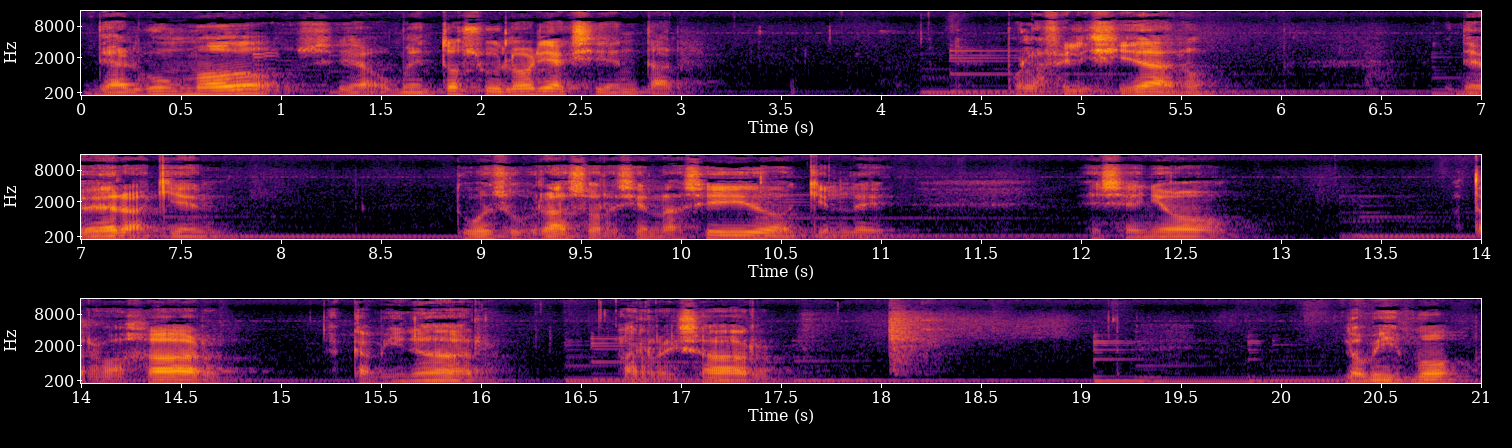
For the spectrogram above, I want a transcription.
de algún modo se aumentó su gloria accidental por la felicidad, ¿no? De ver a quien tuvo en sus brazos recién nacido, a quien le enseñó trabajar, a caminar, a rezar. Lo mismo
